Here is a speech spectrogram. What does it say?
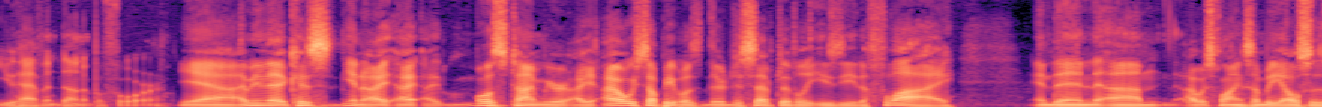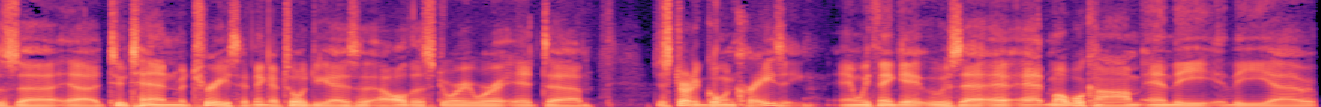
you haven't done it before. Yeah, I mean that because you know, I, I, I most of the time you're. I, I always tell people they're deceptively easy to fly, and then um, I was flying somebody else's uh, uh, 210 Matrice. I think I've told you guys all the story where it uh, just started going crazy, and we think it was at, at Mobilcomm, and the the uh,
